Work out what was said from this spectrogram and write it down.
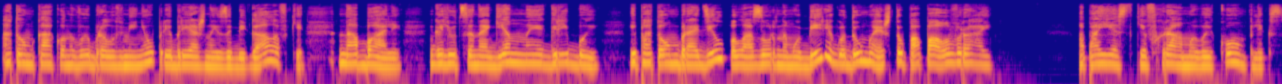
о том, как он выбрал в меню прибрежной забегаловки на Бали галлюциногенные грибы и потом бродил по лазурному берегу, думая, что попал в рай. О поездке в храмовый комплекс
